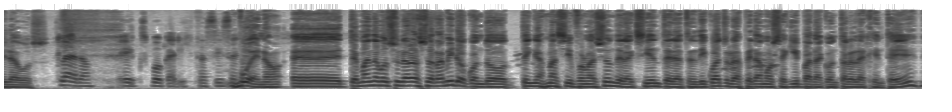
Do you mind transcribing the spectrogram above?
Mira vos. Claro, ex vocalista, sí, Bueno, eh, te mandamos un abrazo, Ramiro. Cuando tengas más información del accidente de la 34, la esperamos aquí para contarle a la gente, ¿eh?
